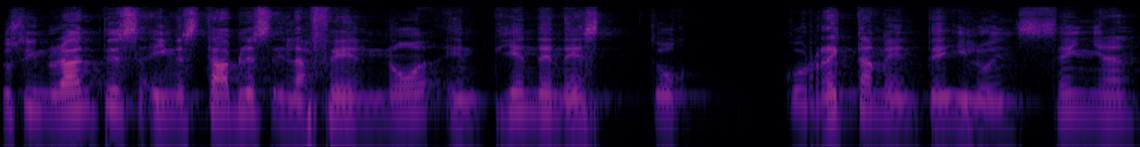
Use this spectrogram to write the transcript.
Los ignorantes e inestables en la fe no entienden esto correctamente y lo enseñan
